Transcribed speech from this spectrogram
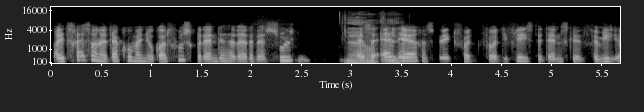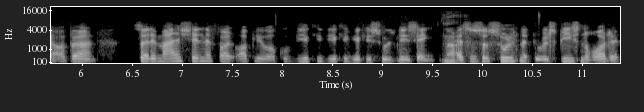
Og i 60'erne, der kunne man jo godt huske, hvordan det havde været at være sulten. Ja, Altså okay. al ære respekt for, for de fleste danske familier og børn, så er det meget sjældent, at folk oplever at gå virkelig, virkelig, virkelig sultne i seng. Nej. Altså så sulten, at du vil spise en rotte.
